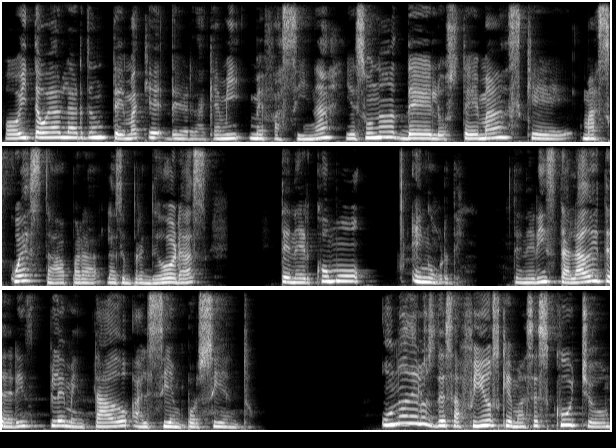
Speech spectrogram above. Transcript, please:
Hoy te voy a hablar de un tema que de verdad que a mí me fascina y es uno de los temas que más cuesta para las emprendedoras tener como en orden, tener instalado y tener implementado al 100%. Uno de los desafíos que más escucho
